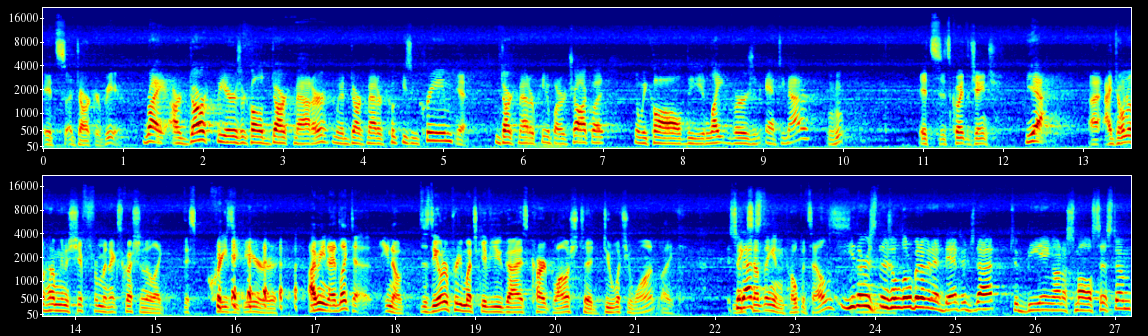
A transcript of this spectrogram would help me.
it's a darker beer. Right. Our dark beers are called dark matter. We have dark matter cookies and cream. Yeah. Dark matter peanut butter chocolate. Then we call the light version antimatter. Mm-hmm. It's, it's quite the change. Yeah. I, I don't know how I'm going to shift from my next question to like this crazy beer. I mean, I'd like to, you know, does the owner pretty much give you guys carte blanche to do what you want? Like, So make something and hope it sells? Yeah, There's there's a little bit of an advantage that to being on a small system,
